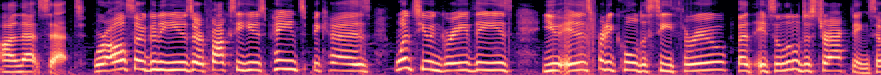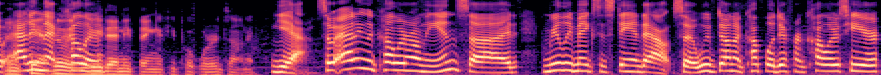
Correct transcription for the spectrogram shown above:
on that set. We're also going to use our Foxy Hues paints because once you engrave these, you it is pretty cool to see through, but it's a little distracting. So and adding that really color. You can't read anything if you put words on it. Yeah. So adding the color on the inside really makes it stand out. So we've done a couple of different colors here.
